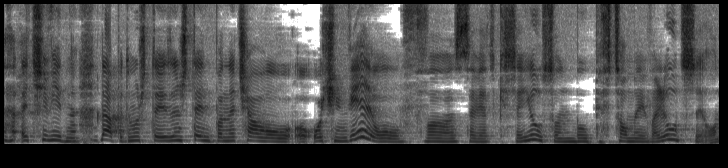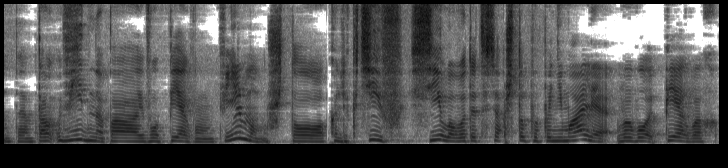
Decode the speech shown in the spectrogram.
Очевидно. Да, потому что Эйзенштейн поначалу очень верил в Советский Союз, он был певцом революции, он прям... Там видно по его первым фильмам, что коллектив, сила, вот это все. Чтобы вы понимали, в его первых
